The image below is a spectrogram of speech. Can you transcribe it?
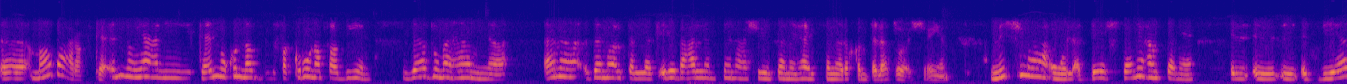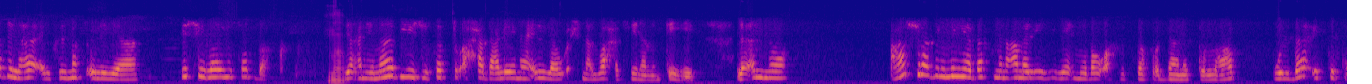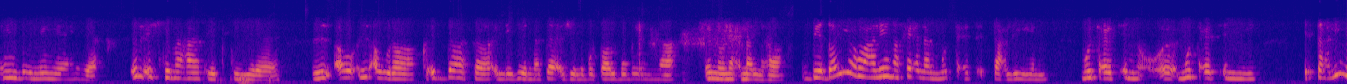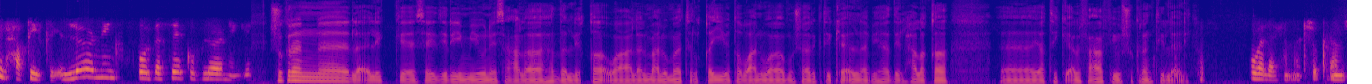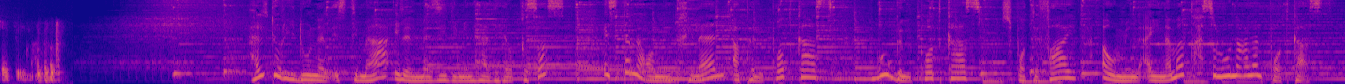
آه ما بعرف كأنه يعني كأنه كنا بفكرونا فاضيين زادوا مهامنا أنا زي ما قلت لك إلي بعلم 22 سنة هاي السنة رقم 23 مش معقول قديش سنة عن سنة الازدياد الهائل في المسؤوليات شيء لا يصدق نعم. يعني ما بيجي سبت أحد علينا إلا وإحنا الواحد فينا منتهي لأنه 10% بس من عملي هي إني بوقف الصف قدام الطلاب والباقي 90% هي الاجتماعات الكثيرة الأوراق الداتا اللي هي النتائج اللي بيطالبوا منا إنه نعملها بيضيعوا علينا فعلا متعة التعليم متعة انه متعة إني التعليم الحقيقي learning for the sake of learning. شكرا لك سيدي ريم يونس على هذا اللقاء وعلى المعلومات القيمة طبعا ومشاركتك لنا بهذه الحلقة. آه، يعطيك ألف عافية وشكرا كثير لك. ولا يهمك. شكرا جزيلا. هل تريدون الاستماع إلى المزيد من هذه القصص؟ استمعوا من خلال Apple Podcasts، Google Podcasts، Spotify أو من أينما تحصلون على البودكاست.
